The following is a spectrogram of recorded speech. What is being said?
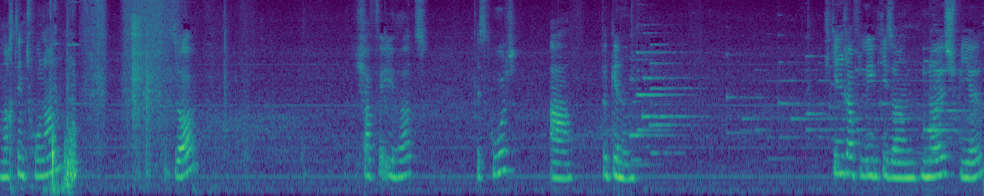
Mach den Ton an. So. Ich hoffe, ihr hört's. Ist gut. Ah, beginnen. Gehe nicht auf Linky, sondern neues Spiel.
